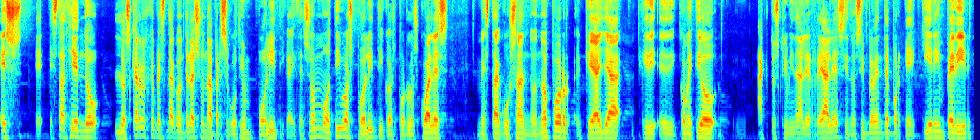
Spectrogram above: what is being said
es, eh, está haciendo, los cargos que presenta contra él son una persecución política. Dice, son motivos políticos por los cuales me está acusando, no porque haya cometido actos criminales reales, sino simplemente porque quiere impedir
